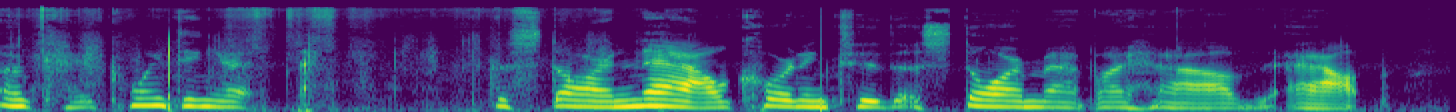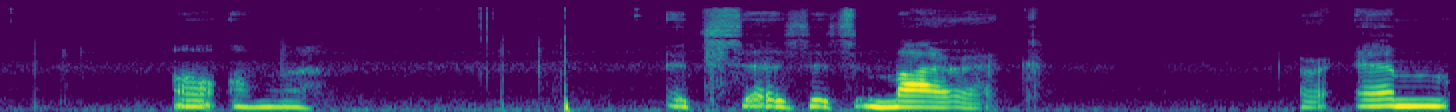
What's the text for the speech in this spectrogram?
Okay, pointing at the star now, according to the star map I have, the app. Oh, I'm it says it's Mirach, or M-I-R-A-C-H,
